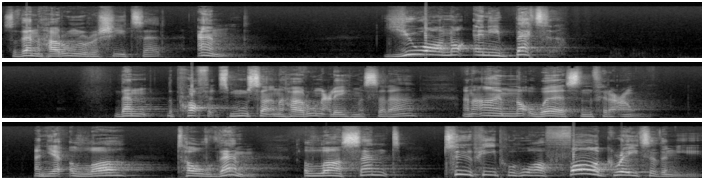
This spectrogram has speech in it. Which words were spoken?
So then Harun al-Rashid said, and you are not any better than the prophets Musa and Harun alayhim salam, and I am not worse than Fir'aun. And yet Allah told them, Allah sent two people who are far greater than you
